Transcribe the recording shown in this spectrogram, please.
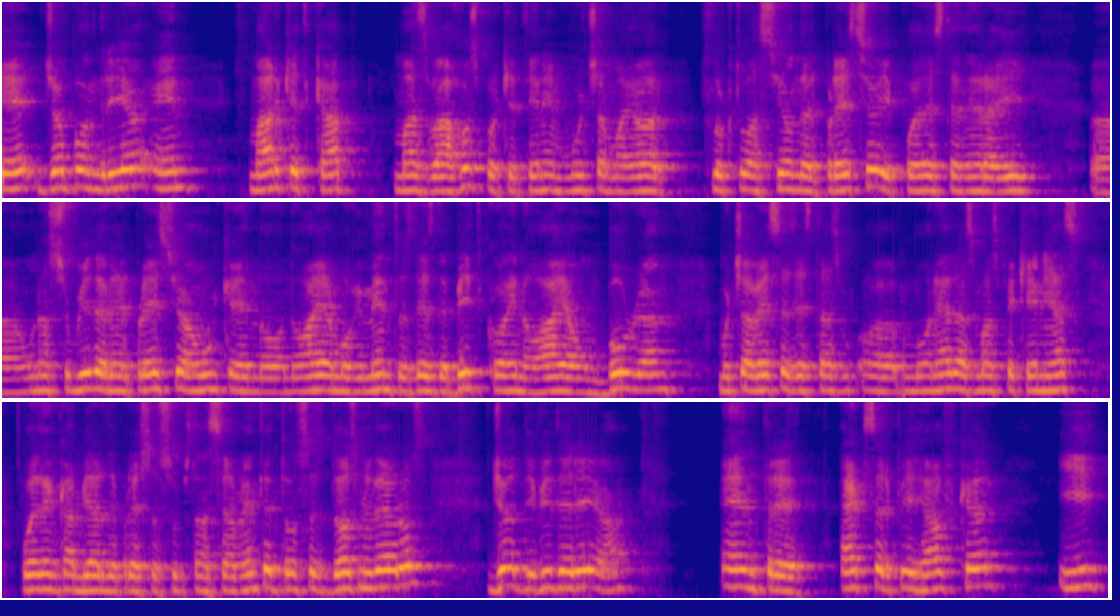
que yo pondría en market cap más bajos porque tienen mucha mayor fluctuación del precio y puedes tener ahí uh, una subida en el precio aunque no, no, haya movimientos desde Bitcoin o haya un bull run. Muchas veces estas uh, monedas más pequeñas pueden cambiar de precio sustancialmente. Entonces, 2.000 euros yo dividiría entre XRP Healthcare y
